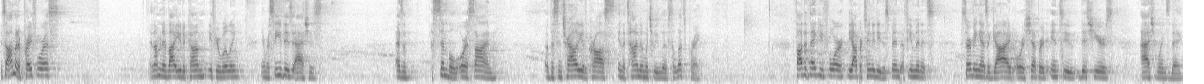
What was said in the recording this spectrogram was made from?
And so I'm going to pray for us, and I'm going to invite you to come, if you're willing, and receive these ashes as a, a symbol or a sign of the centrality of the cross in the time in which we live. So let's pray. Father, thank you for the opportunity to spend a few minutes serving as a guide or a shepherd into this year's Ash Wednesday.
